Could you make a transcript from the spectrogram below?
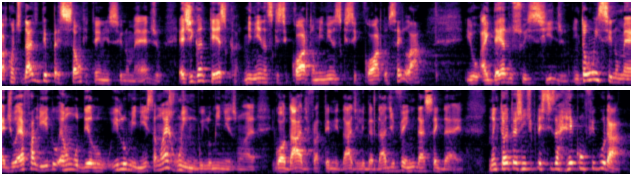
a quantidade de depressão que tem no ensino médio é gigantesca. Meninas que se cortam, meninas que se cortam, sei lá e a ideia do suicídio. Então, o ensino médio é falido, é um modelo iluminista, não é ruim o iluminismo, é igualdade, fraternidade, liberdade vem dessa ideia. No entanto, a gente precisa reconfigurar.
